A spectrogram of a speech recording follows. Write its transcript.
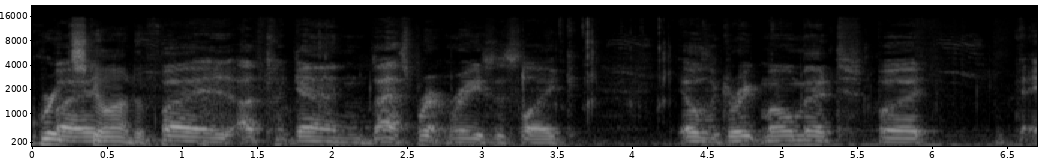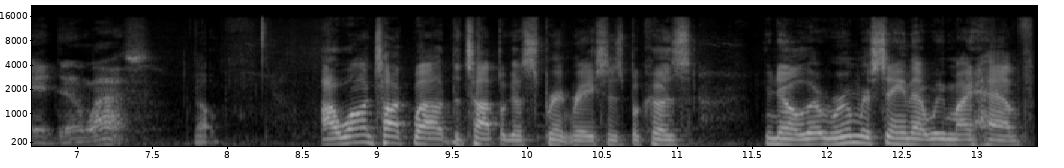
great But, skill out of. but uh, again, that sprint race is like, it was a great moment, but it didn't last. No. I want to talk about the topic of sprint races because, you know, are rumors saying that we might have.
